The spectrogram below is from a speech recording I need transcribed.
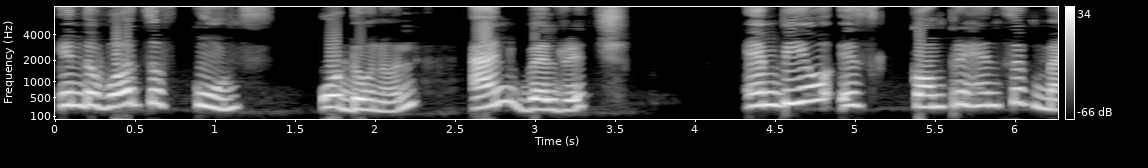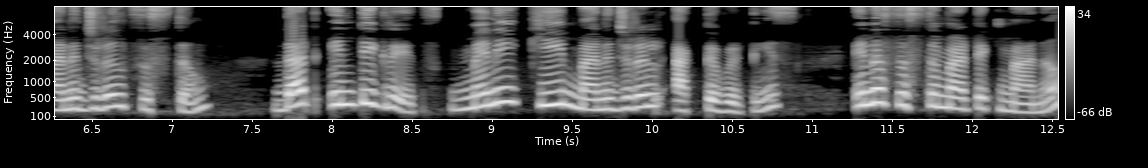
In the words of Koontz, O'Donnell and Weihrich, MBO is comprehensive managerial system that integrates many key managerial activities in a systematic manner,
